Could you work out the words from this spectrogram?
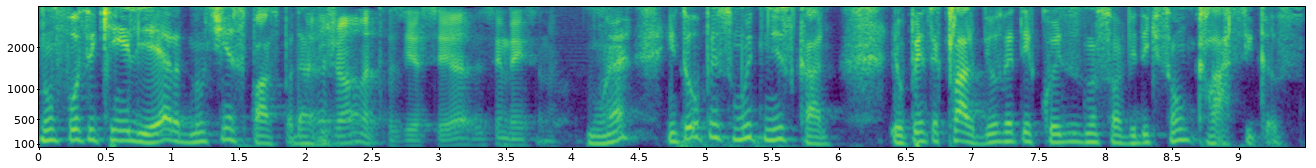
não fosse quem ele era, não tinha espaço pra Era Davi. Jonatas, ia ser a descendência, né? Não é? Então eu penso muito nisso, cara. Eu penso, é claro, Deus vai ter coisas na sua vida que são clássicas,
